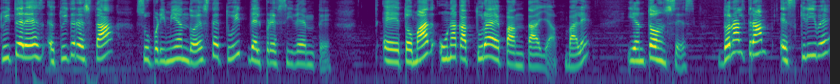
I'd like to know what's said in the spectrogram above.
Twitter, es, Twitter está suprimiendo este tweet del presidente. Eh, tomad una captura de pantalla, ¿vale? Y entonces, Donald Trump escribe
